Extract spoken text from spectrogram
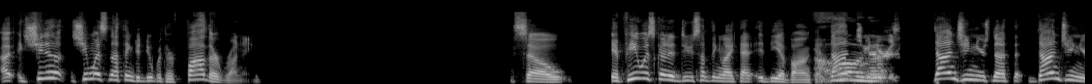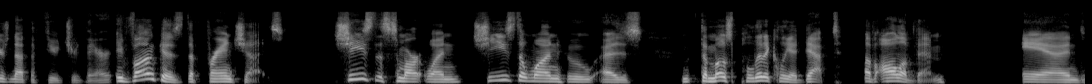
uh, she she wants nothing to do with her father running. So if he was going to do something like that, it'd be Ivanka. Don Oh, no. Jr.'s Don Jr.'s not the Don Jr.'s not the future there. Ivanka's the franchise. She's the smart one. She's the one who is the most politically adept of all of them. And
